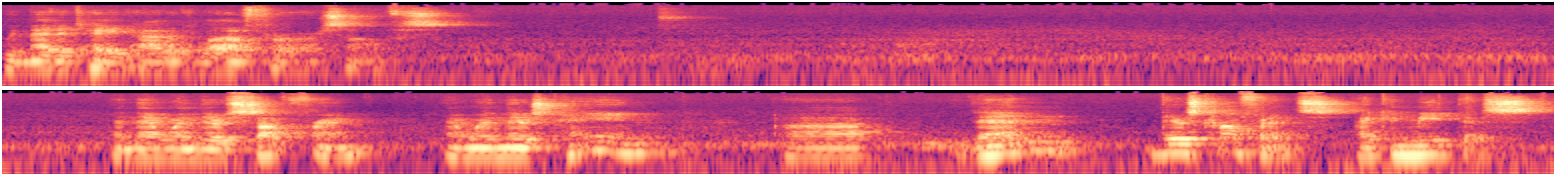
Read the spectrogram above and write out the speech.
We meditate out of love for ourselves. And then when there's suffering and when there's pain, uh, then there's confidence. I can meet this.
